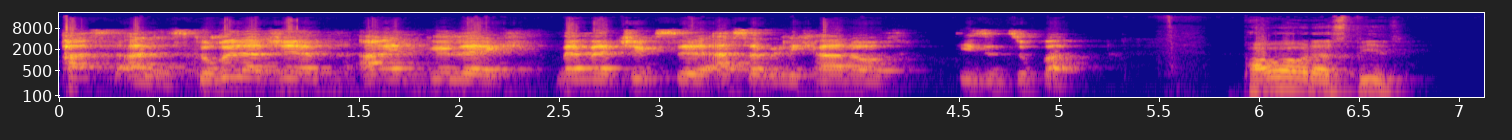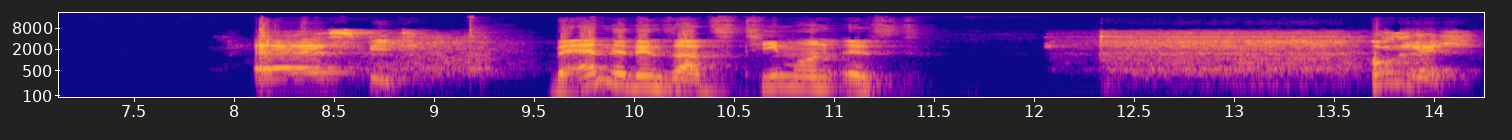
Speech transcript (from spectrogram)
Passt alles. Gorilla Jim, Ayn Gülek, Mehmet Yüksel, Asaf Ilikhanov, die sind super. Power oder Speed? Äh, Speed. Beende den Satz. Timon ist. Hungrig.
